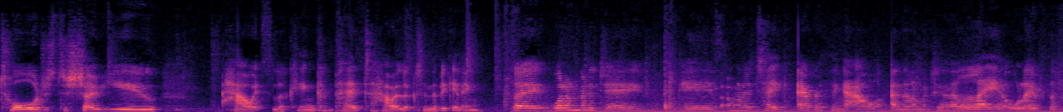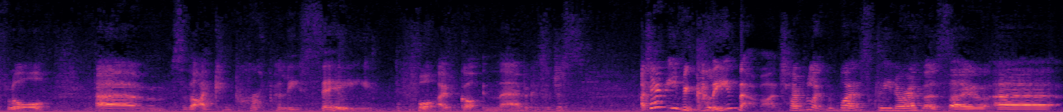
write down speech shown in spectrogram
tour just to show you how it's looking compared to how it looked in the beginning so what i'm gonna do is i'm gonna take everything out and then i'm gonna lay it all over the floor um, so that i can properly see what i've got in there because i just I don't even clean that much. I'm like the worst cleaner ever. So uh,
